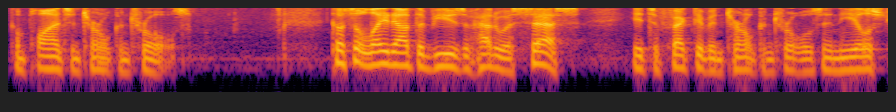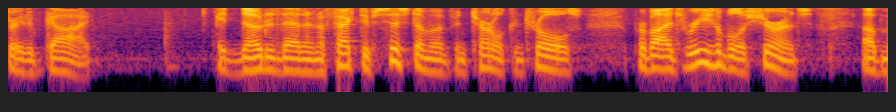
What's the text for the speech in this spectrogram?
compliance internal controls. COSO laid out the views of how to assess its effective internal controls in the illustrative guide. It noted that an effective system of internal controls provides reasonable assurance of,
